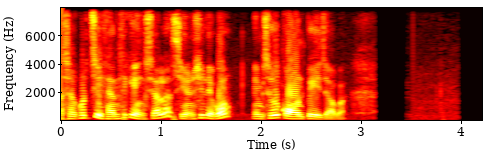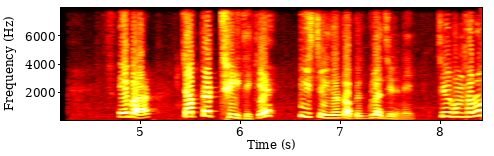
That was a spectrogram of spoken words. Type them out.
আশা করছি এখান থেকে ইনশাল্লাহ সৃজনশীল এবং এমসিকিউ কমন পেয়ে যাবা। এবার চ্যাপ্টার থ্রি থেকে বিস্তারিত টপিকগুলো জেনে নেই। যেরকম ধরো,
